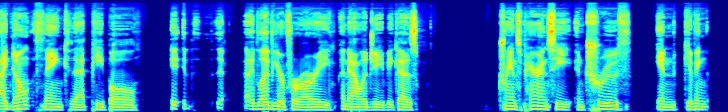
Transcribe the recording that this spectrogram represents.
I don't think that people. It, it, I love your Ferrari analogy because transparency and truth in giving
